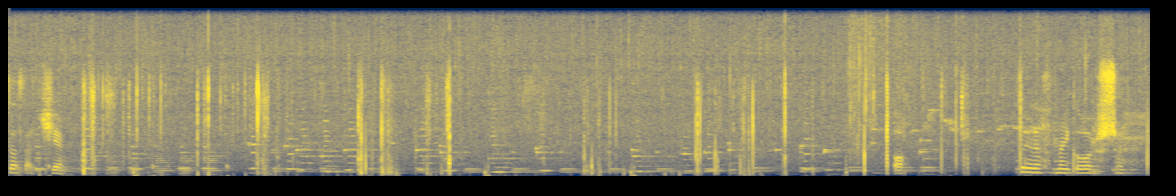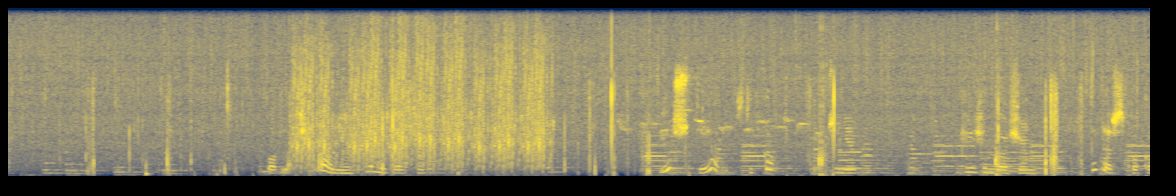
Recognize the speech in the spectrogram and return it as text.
Zasadź się. Najgorsze. Podlać. O nie, jednak łatwo. Już? Tyle? Stówka? Czy nie? 58. To też spoko.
